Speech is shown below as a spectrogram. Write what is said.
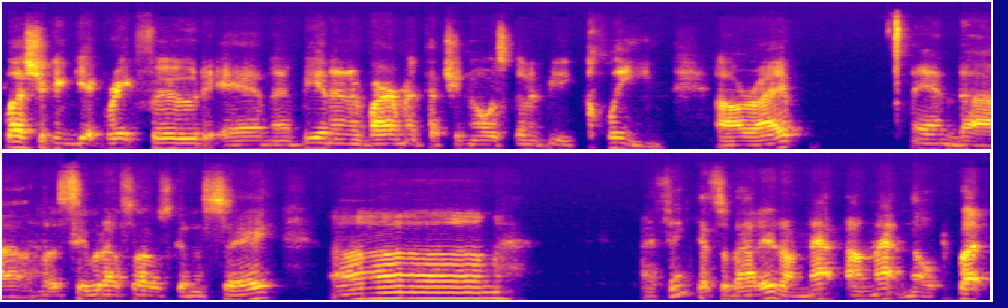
Plus, you can get great food and uh, be in an environment that you know is going to be clean. All right. And uh, let's see what else I was going to say. Um, think that's about it on that on that note. But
